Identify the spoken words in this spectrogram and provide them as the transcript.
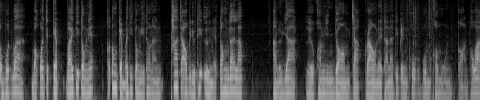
สมมุติว่าบอกว่าจะเก็บไว้ที่ตรงนี้ก็ต้องเก็บไว้ที่ตรงนี้เท่านั้น ถ้าจะเอาไปอยู่ที่อื่นเนี่ยต้องได้รับอนุญาตหรือความยินยอมจากเราในฐานะที่เป็นผู้ควบคุมข้อมูลก่อน เพราะว่า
